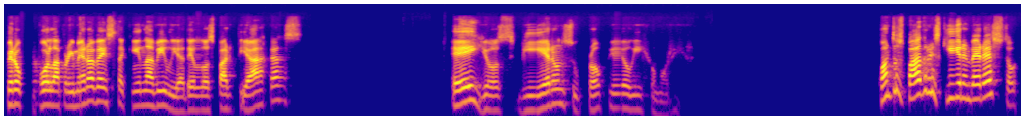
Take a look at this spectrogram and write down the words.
Pero por la primera vez aquí en la Biblia de los partiacas, ellos vieron su propio hijo morir. ¿Cuántos padres quieren ver esto?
